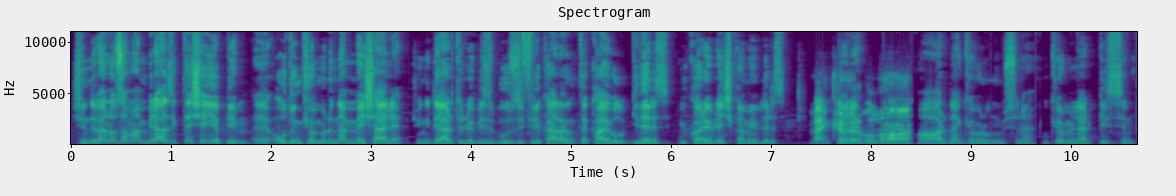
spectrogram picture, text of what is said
Şimdi ben o zaman birazcık da şey yapayım. e, odun kömüründen meşale. Çünkü diğer türlü biz bu zifiri karanlıkta kaybolup gideriz. Yukarı bile çıkamayabiliriz. Ben kömür Böyle- buldum ama. Ha harbiden kömür bulmuşsun ha. Bu kömürler pişsin.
